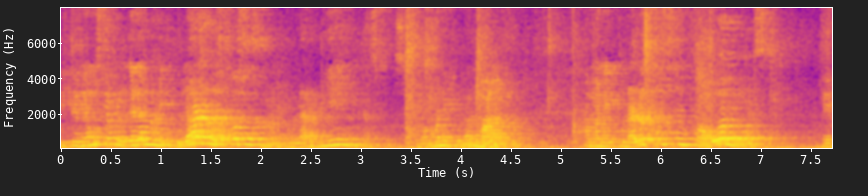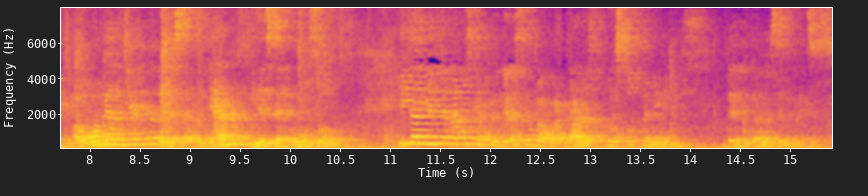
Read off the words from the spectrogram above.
Y tenemos que aprender a manipular las cosas, a manipular bien las cosas, no a manipular mal. A manipular las cosas en favor nuestro, en favor realmente de desarrollarnos y de ser como somos. Y también tenemos que aprender a salvaguardar los puestos femeninos dentro de las empresas.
